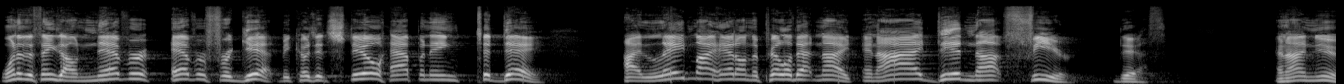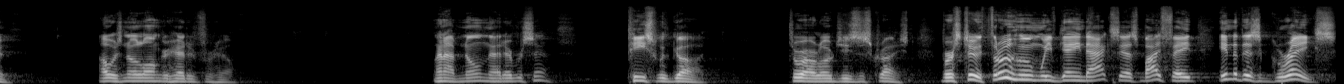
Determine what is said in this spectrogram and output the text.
one of the things I'll never, ever forget because it's still happening today. I laid my head on the pillow that night and I did not fear death. And I knew I was no longer headed for hell. And I've known that ever since. Peace with God through our Lord Jesus Christ. Verse 2 through whom we've gained access by faith into this grace.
